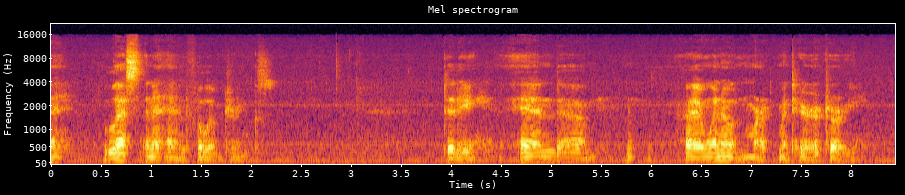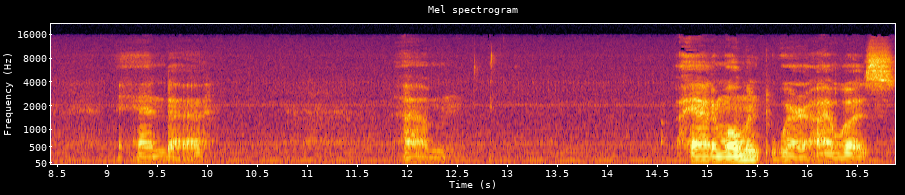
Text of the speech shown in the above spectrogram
a, eh, less than a handful of drinks today, and um, I went out and marked my territory, and uh, um, I had a moment where I was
